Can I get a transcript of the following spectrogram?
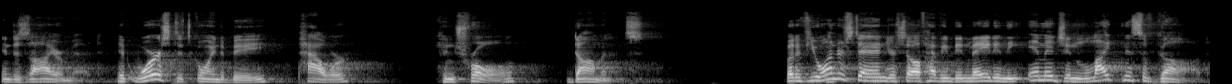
and desire met. At worst, it's going to be power, control, dominance. But if you understand yourself having been made in the image and likeness of God,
